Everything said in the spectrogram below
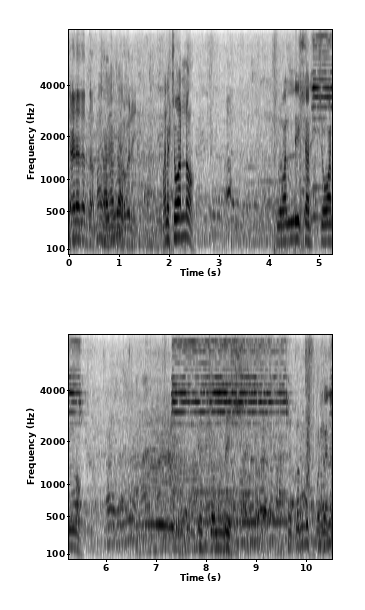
চার হাজার দাম। চার হাজার। মানে চুয়ান্ন? চুয়াল্লিশ আর চুয়ান্ন। ছেচল্লিশ। ছেচল্লিশ পর্যন্ত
